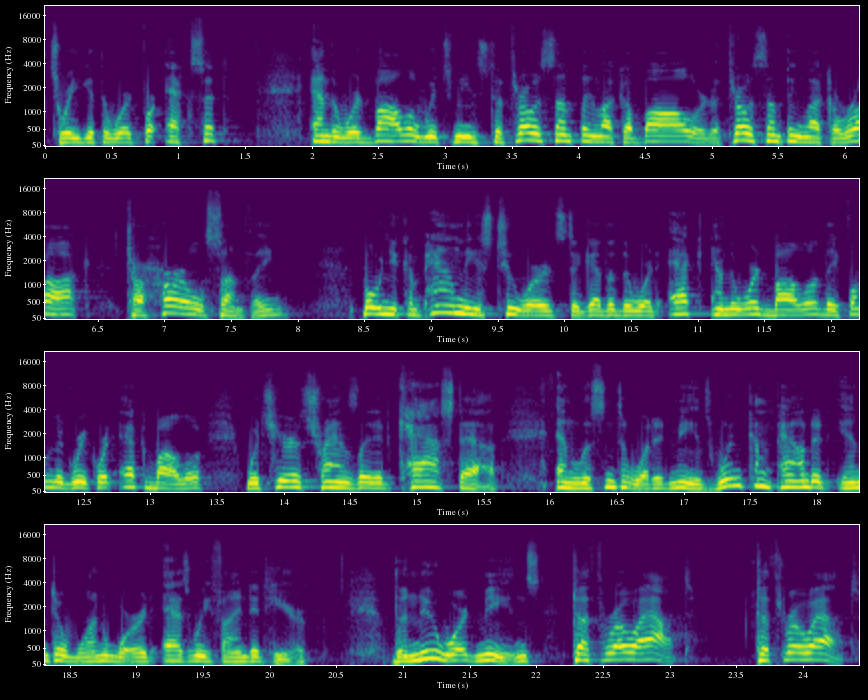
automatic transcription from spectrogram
it's where you get the word for exit, and the word bala, which means to throw something like a ball or to throw something like a rock, to hurl something. But when you compound these two words together, the word ek and the word balo, they form the Greek word ekbalo, which here is translated cast out. And listen to what it means. When compounded into one word, as we find it here, the new word means to throw out, to throw out,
